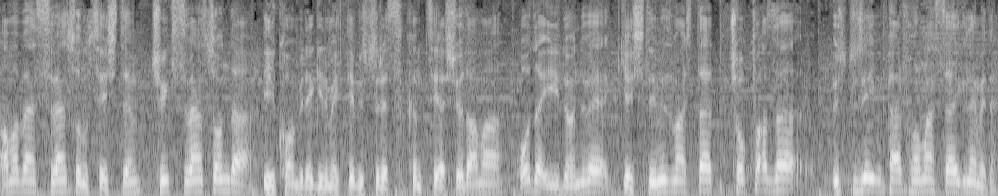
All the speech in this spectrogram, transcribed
Ama ben Svensson'u seçtim. Çünkü Svensson da ilk 11'e girmekte bir süre sıkıntı yaşıyordu ama o da iyi döndü ve geçtiğimiz maçta çok fazla üst düzey bir performans sergilemedi.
